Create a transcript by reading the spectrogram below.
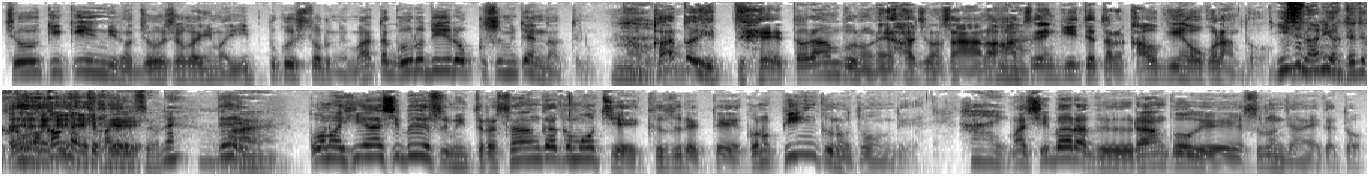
長期金利の上昇が今一服しとるんで、またゴルディロックスみたいになってる。かといって、トランプのね、橋間さん、あの発言聞いてたら買う気が起こらんと。いつ何が出てくるか分かんないって感じですよね。で、はい、この冷やしベース見たら三角持ち合い崩れて、このピンクのゾーンで、はい、まあしばらく乱高下するんじゃないかと。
